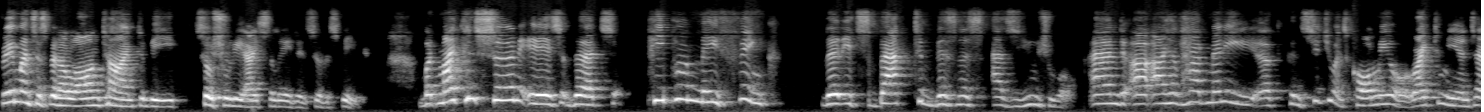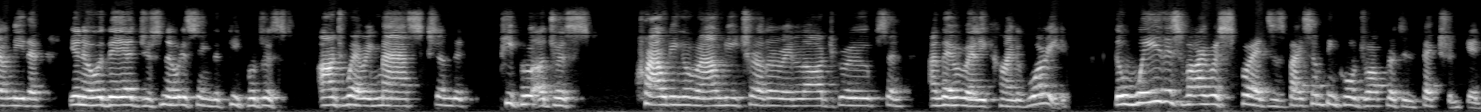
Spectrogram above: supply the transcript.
three months has been a long time to be socially isolated so to speak. But my concern is that people may think that it's back to business as usual. And uh, i have had many uh, constituents call me or write to me and tell me that you know they're just noticing that people just aren't wearing masks and that people are just crowding around each other in large groups and, and they're really kind of worried. The way this virus spreads is by something called droplet infection, kid.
